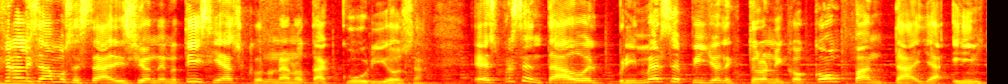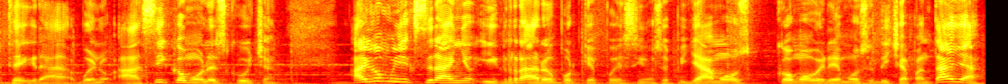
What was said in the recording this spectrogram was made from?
Y finalizamos esta edición de noticias con una nota curiosa. Es presentado el primer cepillo electrónico con pantalla integrada. Bueno, así como lo escuchan. Algo muy extraño y raro porque pues si nos cepillamos, ¿cómo veremos dicha pantalla?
